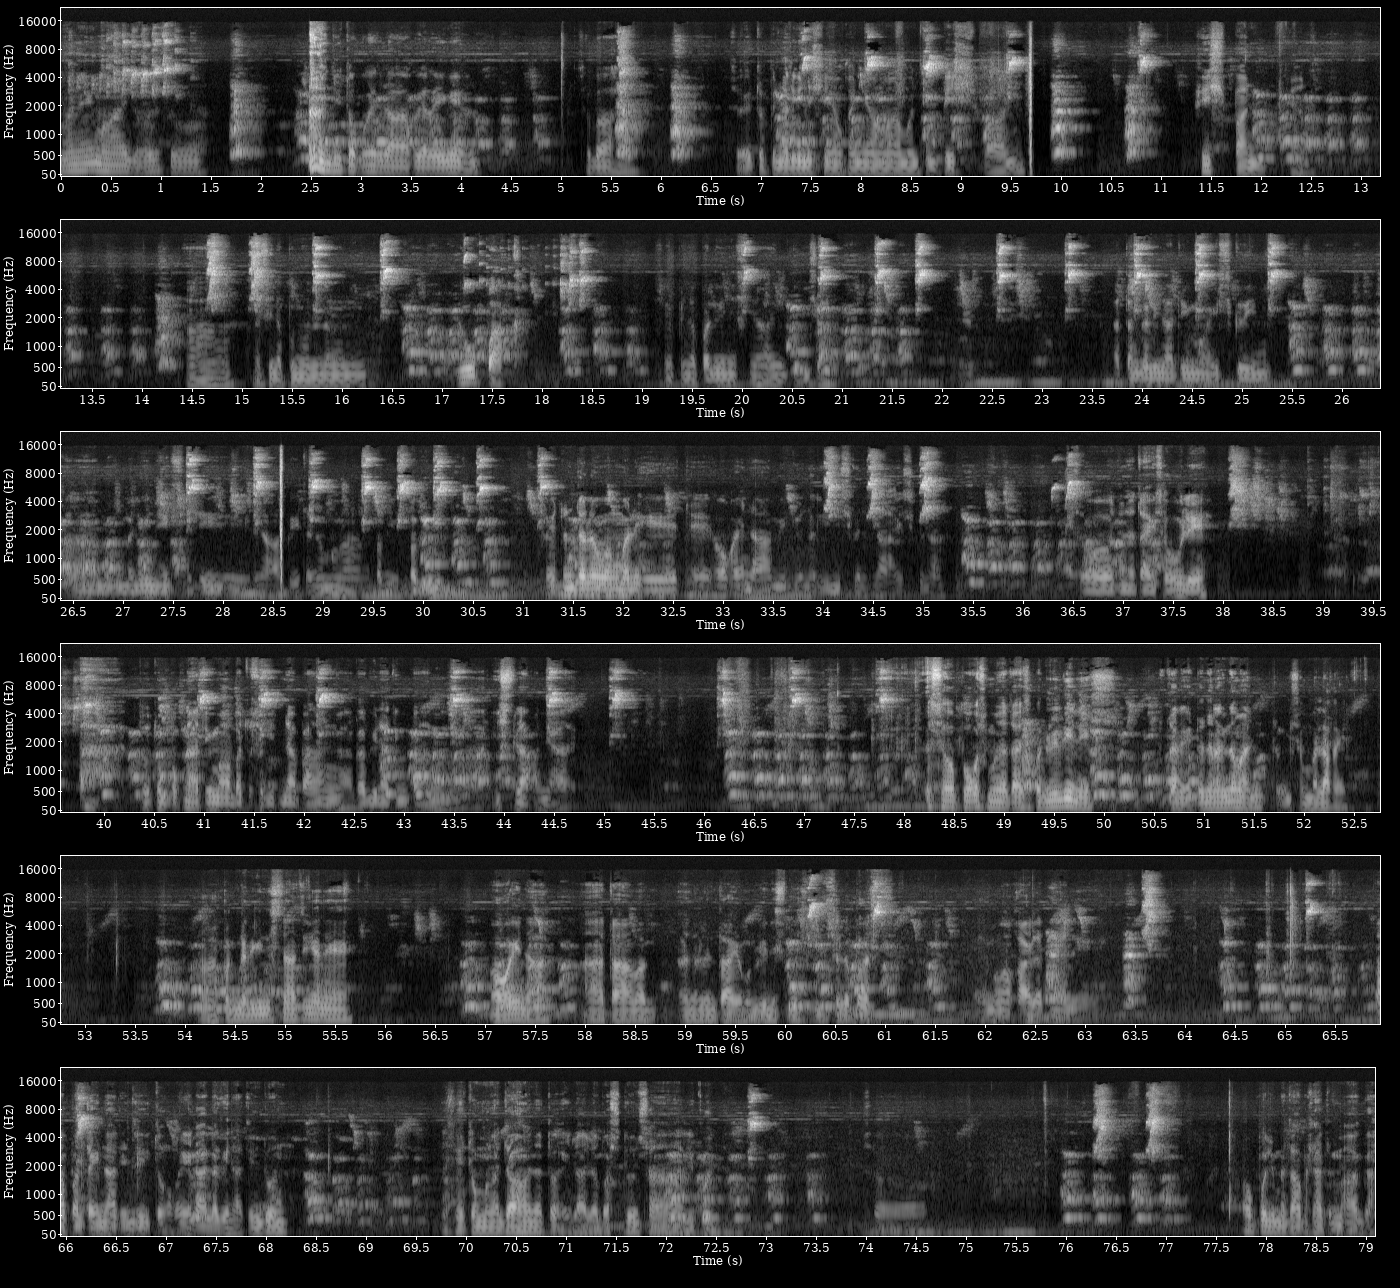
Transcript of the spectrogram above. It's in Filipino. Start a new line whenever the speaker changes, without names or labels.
Morning mga idol. So, dito ko Ray ngayon sa bahay. So, ito, pinalinis niya yung kanyang uh, munting fish pond. Fish pond. Yan. Ah, kasi napuno na ng lupa. So, pinapalinis niya yung po isa. At tanggalin natin yung mga screen para malinis kasi pinakapitan ng mga baging-baging. So itong dalawang maliit, eh okay na, medyo nalinis ko na, naayos ko na. So doon na tayo sa uli. Ah, tutumpok natin mga bato sa gitna, parang uh, gagawin natin parang uh, isla kanyari. So focus muna tayo sa paglilinis. Tara, ito na lang naman, itong isang malaki. Ah, pag nalinis natin yan eh, okay na. At uh, mag ano lang tayo maglinis ng food sa labas. Yung mga kalat na yan eh. Papantayin natin dito kaya ilalagay natin dun. Kasi itong mga dahon na to ilalabas dun sa likod. So hopefully matapos natin maaga.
